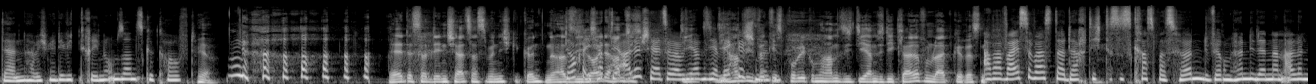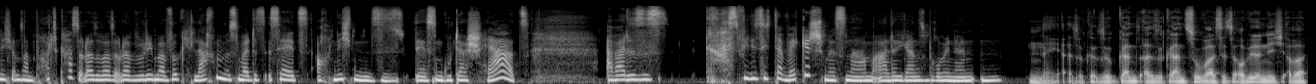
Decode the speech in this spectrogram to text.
Dann habe ich mir die Vitrine umsonst gekauft. Ja. ja, das, den Scherz hast du mir nicht gegönnt. Ne? Also Doch, die ich Leute hab dir haben alle sich, Scherze, aber die, die haben sich ja die haben sich weggeschmissen. wirklich, das Publikum haben sich, die haben sich die Kleider vom Leib gerissen. Aber weißt du was, da dachte ich, das ist krass, was hören warum hören die denn dann alle nicht unseren Podcast oder sowas? Oder würde ich mal wirklich lachen müssen, weil das ist ja jetzt auch nicht ein, der ist ein guter Scherz. Aber das ist krass, wie die sich da weggeschmissen haben, alle, die ganzen Prominenten. Nee, also, also ganz, also ganz so war es jetzt auch wieder nicht, aber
